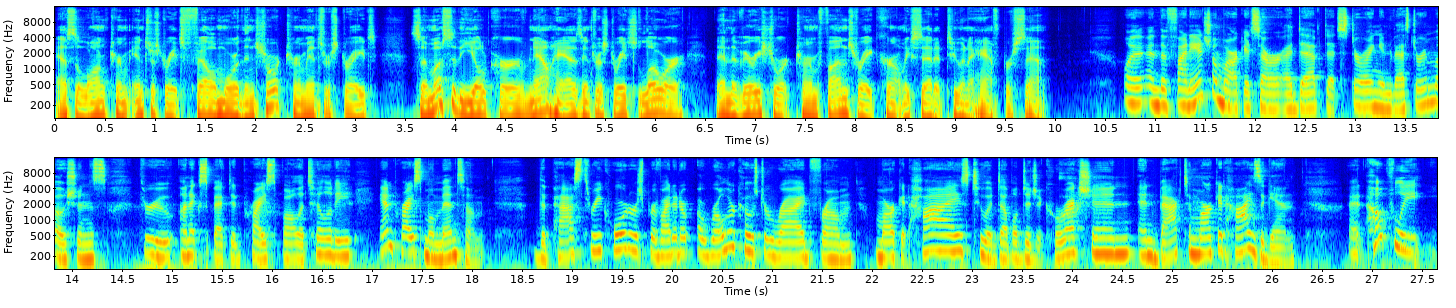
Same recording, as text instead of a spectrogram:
as the long term interest rates fell more than short term interest rates. So most of the yield curve now has interest rates lower than the very short term funds rate currently set at 2.5%. Well, and the financial markets are adept at stirring investor emotions through unexpected price volatility and price momentum. The past three quarters provided a, roller coaster ride from market highs to a double digit correction and back to market highs again. And hopefully,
